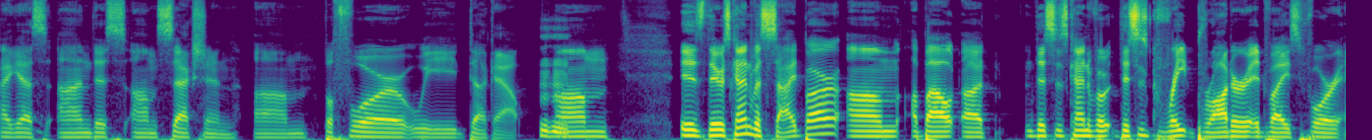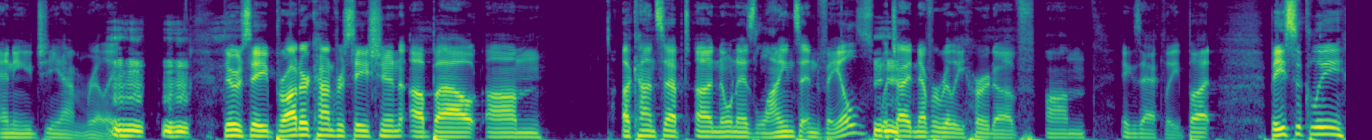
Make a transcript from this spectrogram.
I guess, on this um, section um, before we duck out mm-hmm. um, is there's kind of a sidebar um, about uh, this is kind of a this is great broader advice for any GM really. Mm-hmm. Mm-hmm. There's a broader conversation about um, a concept uh, known as lines and veils, which mm-hmm. I had never really heard of um, exactly, but basically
